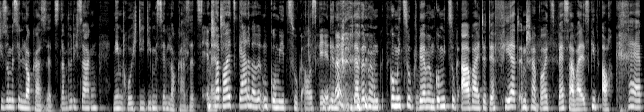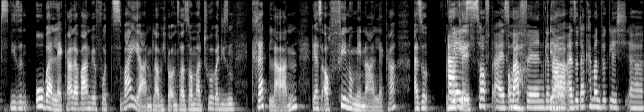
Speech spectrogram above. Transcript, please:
die so ein bisschen locker sitzt? Dann würde ich sagen, nehmt ruhig die, die ein bisschen locker sitzt. In Schabolz gerne mal mit einem Gummizug ausgehen. Genau. Ne? Da wird mit dem Gummizug, wer mit dem Gummizug arbeitet, der fährt in Schabolz besser, weil es gibt auch Crepes, die sind oberlecker. Da waren wir vor zwei Jahren, glaube ich, bei unserer Sommertour bei diesem Crepe-Laden. Der ist auch phänomenal lecker. Also Wirklich. Eis, Softeis, oh, Waffeln, genau. Ja. Also da kann man wirklich, äh,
